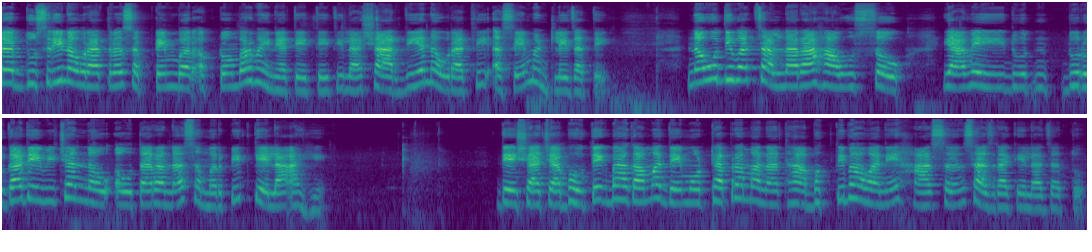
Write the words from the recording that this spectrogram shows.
तर दुसरी नवरात्र सप्टेंबर ऑक्टोबर महिन्यात येते. तिला शारदीय नवरात्री असे म्हटले जाते. नऊ दिवस चालणारा हा उत्सव यावेळी दु दुर्गा देवीच्या नऊ अवतारांना समर्पित केला आहे. देशाच्या बहुतेक भागामध्ये मोठ्या प्रमाणात हा भक्तिभावाने हा सण साजरा केला जातो.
